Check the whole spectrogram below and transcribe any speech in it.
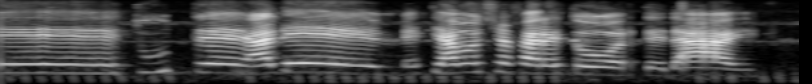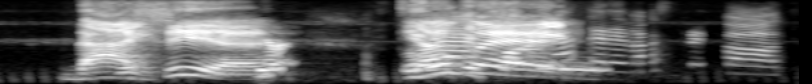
Che tutte, Ale, mettiamoci a fare torte, dai. Dai, Eh sì, eh. Comunque- Mandate le vostre foto.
